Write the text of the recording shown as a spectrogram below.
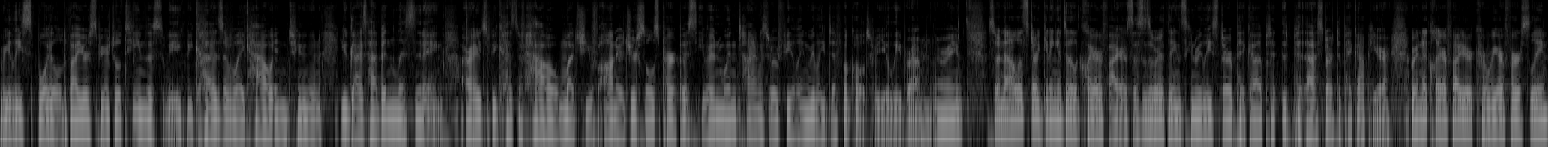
really spoiled by your spiritual team this week because of like how in tune you guys have been listening, all right, because of how much you've honored your soul's purpose, even when times were feeling really difficult for you, Libra, all right. So now let's start getting into the clarifiers. This is where things can really start pick up, uh, start to pick up here We're going to clarify your career firstly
